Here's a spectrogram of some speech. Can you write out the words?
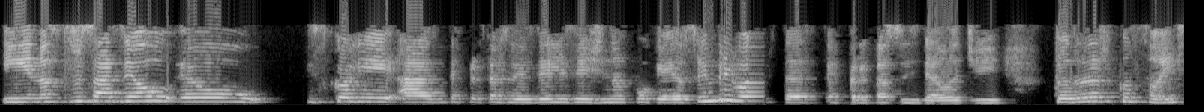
E nas outras fases eu, eu escolhi as interpretações deles, Regina, porque eu sempre gosto das interpretações dela de todas as canções.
